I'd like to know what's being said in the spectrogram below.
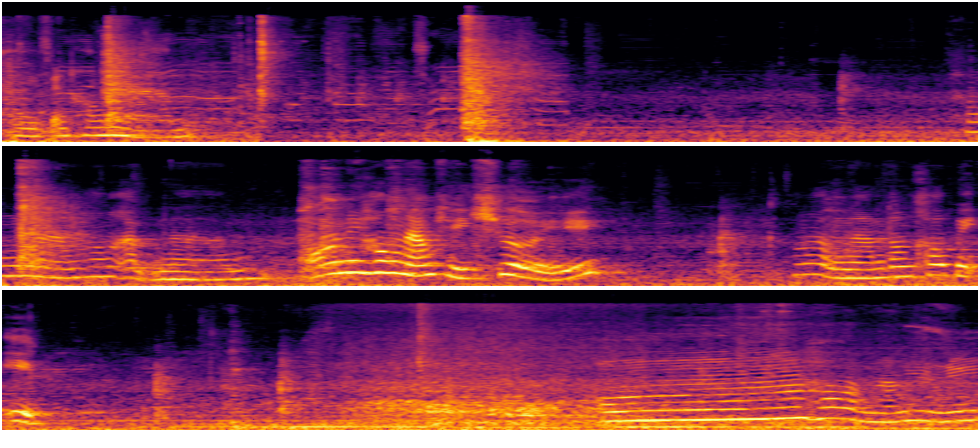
อันนี้เป็นห้องน้ำห้องน้ำห้องอาบน้ำอ๋อ นี่ห้องน้ำเฉยๆ ห้องอาบน้ำต้องเข้าไปอีกอืมห้องอาบน้ำอยู่นี่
